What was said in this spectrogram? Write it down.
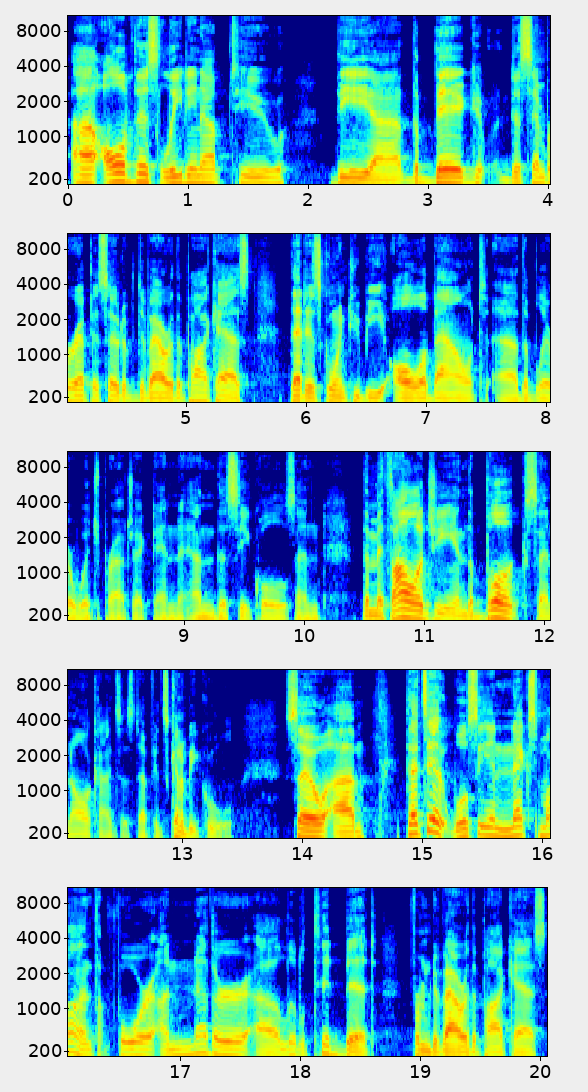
Uh, all of this leading up to the uh, the big December episode of Devour the Podcast that is going to be all about uh, the Blair Witch Project and, and the sequels and the mythology and the books and all kinds of stuff. It's going to be cool. So um, that's it. We'll see you next month for another uh, little tidbit from Devour the Podcast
